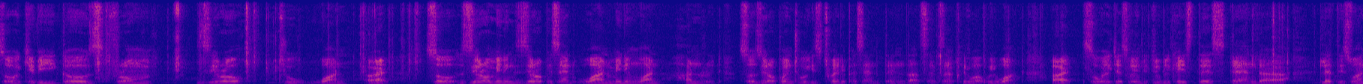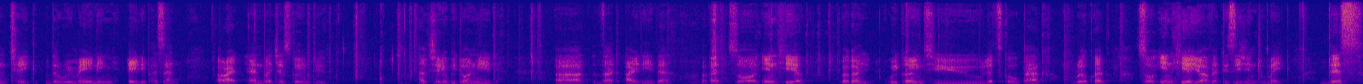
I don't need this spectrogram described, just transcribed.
so Kivy goes from 0 to 1 all right? So 0 meaning 0% 1 meaning 100 so 0.2 is 20% and that's exactly what we want all right? So we're just going to duplicate this and uh, let this one take the remaining 80% all right? And we're just going to actually we don't need uh, that ID there okay so in here we're going we're going to let's go back real quick. So in here you have a decision to make. This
